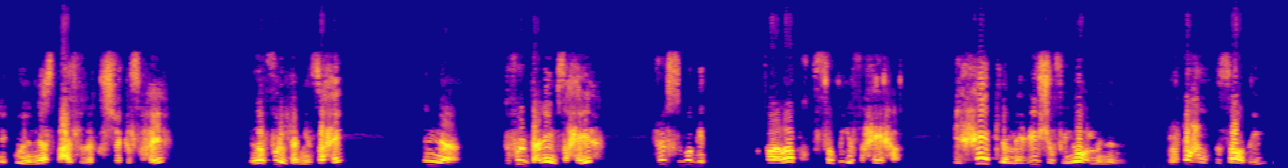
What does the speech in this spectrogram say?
يكون الناس تعيش بشكل صحيح يوفرهم تامين صحي إن توفرهم تعليم صحيح في نفس الوقت قرارات اقتصادية صحيحة بحيث لما يعيشوا في نوع من الرفاه الاقتصادي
